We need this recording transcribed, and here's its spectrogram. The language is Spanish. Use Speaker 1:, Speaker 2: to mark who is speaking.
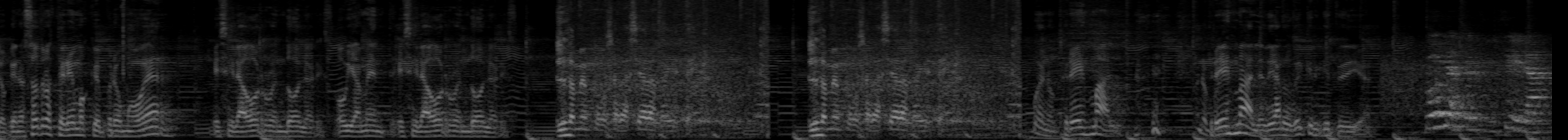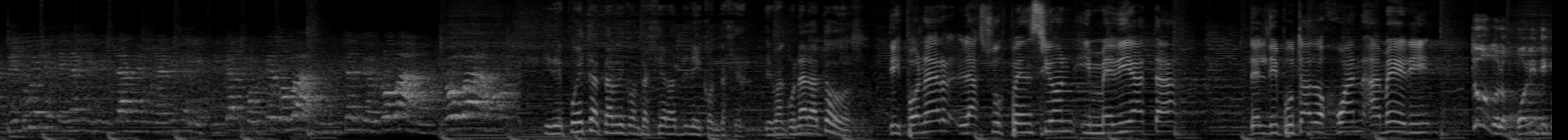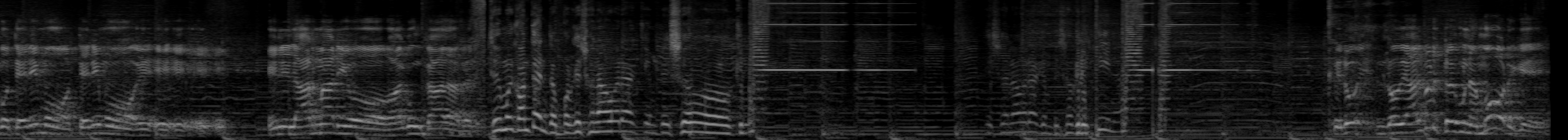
Speaker 1: Lo que nosotros tenemos que promover es el ahorro en dólares, obviamente, es el ahorro en dólares.
Speaker 2: Yo también puedo salasear a Raguetesca. Yo también puedo salasear a Raguetesca.
Speaker 1: Bueno, crees mal. crees mal, Edgardo, ¿qué crees que te diga?
Speaker 3: Voy a ser sincera, me tuve que tener que sentarme en una mesa y explicar por qué robamos, muchachos, robamos, robamos.
Speaker 4: Y después tratar de contagiar, de contagiar, de vacunar a todos.
Speaker 5: Disponer la suspensión inmediata del diputado Juan Ameri.
Speaker 6: Todos los políticos tenemos, tenemos eh, eh, eh, en el armario algún cadáver.
Speaker 4: Estoy muy contento porque es una obra que empezó. Es una obra que empezó Cristina.
Speaker 6: Pero lo de Alberto es una morgue.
